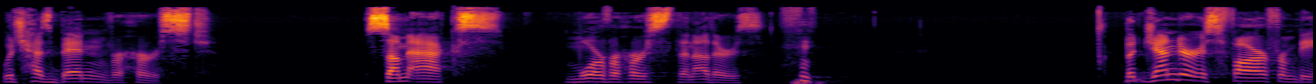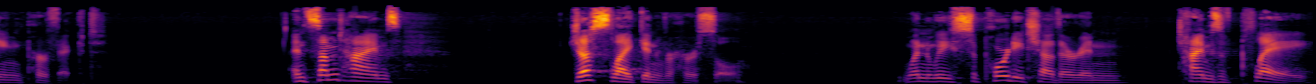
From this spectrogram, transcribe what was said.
which has been rehearsed. Some acts more rehearsed than others. but gender is far from being perfect. And sometimes, just like in rehearsal, when we support each other in times of play,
